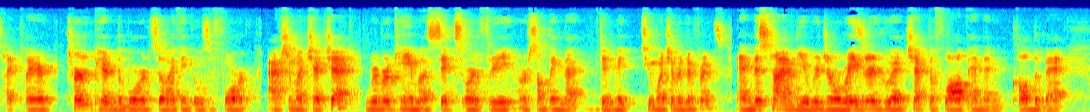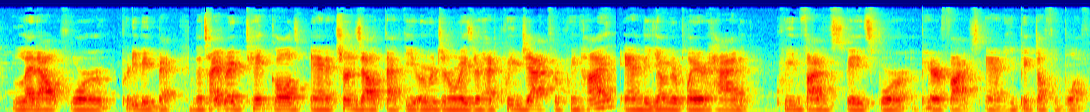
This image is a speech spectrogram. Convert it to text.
type player. Turn paired the board, so I think it was a four. Action went check check. River came a six or a three or something that didn't make too much of a difference. And this time the original raiser who had checked the flop and then called the bet led out for pretty big bet. The tight reg tank called and it turns out that the original raiser had queen jack for queen high and the younger player had queen five of spades for a pair of fives and he picked off a bluff.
